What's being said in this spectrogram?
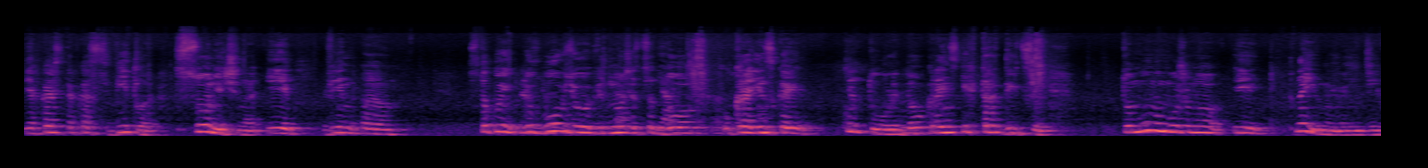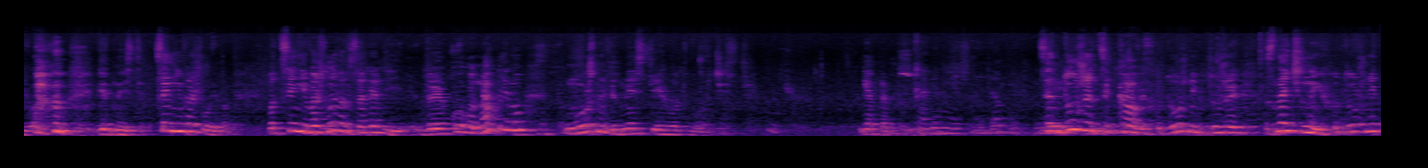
якась така світла, сонячна, і він е, з такою любов'ю відноситься до української культури, до українських традицій. Тому ми можемо і іноді його віднести. Це не важливо. От це не важливо взагалі, до якого напряму можна віднести його творчість. Я так думаю. Це дуже цікавий художник, дуже значний художник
